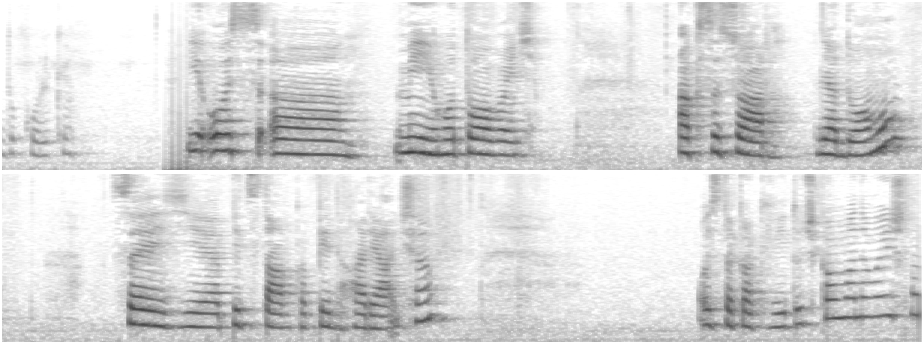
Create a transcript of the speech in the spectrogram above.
до кульки. І ось е, мій готовий аксесуар для дому. Це є підставка під гаряче. Ось така квіточка в мене вийшла.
